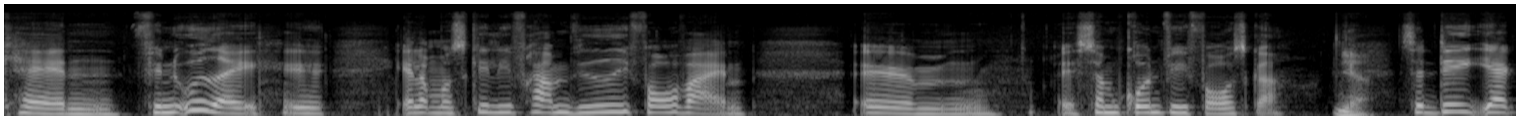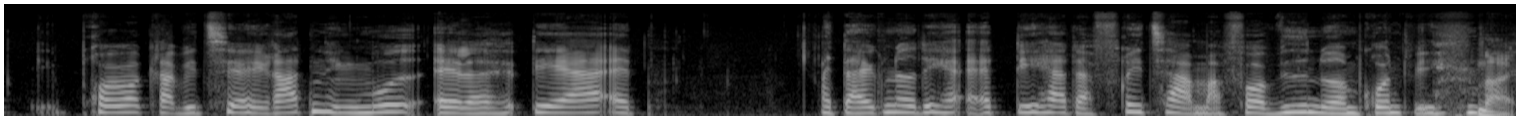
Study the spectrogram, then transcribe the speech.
kan finde ud af, øh, eller måske lige frem vide i forvejen, øh, som grundvis forsker. Ja. Så det, jeg prøver at gravitere i retningen mod, eller det er, at at der er ikke noget af det her, at det her, der fritager mig for at vide noget om Grundtvig. Nej.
